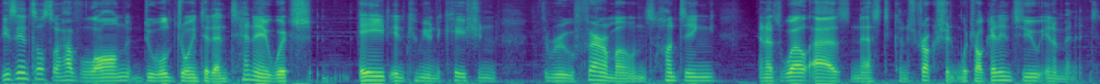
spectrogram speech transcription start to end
These ants also have long, dual jointed antennae, which aid in communication through pheromones, hunting, and as well as nest construction, which I'll get into in a minute.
